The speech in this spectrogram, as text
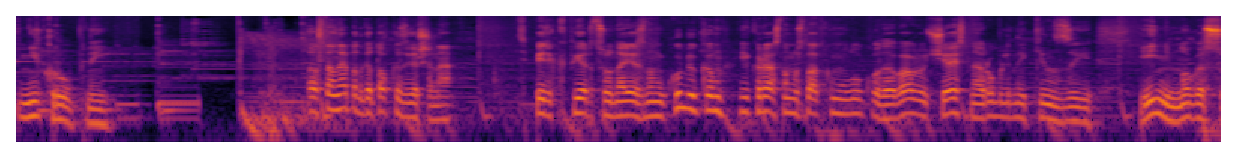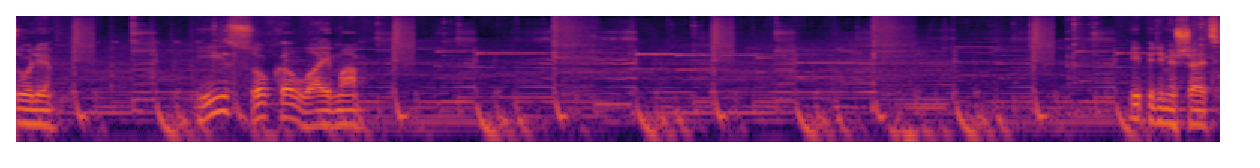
Не крупный. Основная подготовка завершена. Теперь к перцу нарезанным кубиком и красному сладкому луку добавлю часть нарубленной кинзы и немного соли. И сока лайма. И перемешать.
